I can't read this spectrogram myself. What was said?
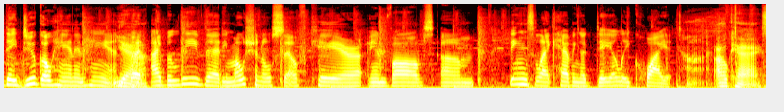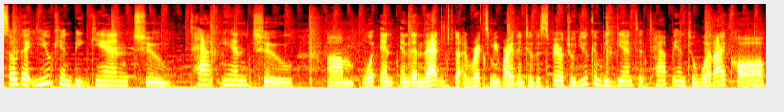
they do go hand in hand. Yeah. But I believe that emotional self care involves um, things like having a daily quiet time. Okay. so that you can begin to tap into um, what and, and then that directs me right into the spiritual. You can begin to tap into what i call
